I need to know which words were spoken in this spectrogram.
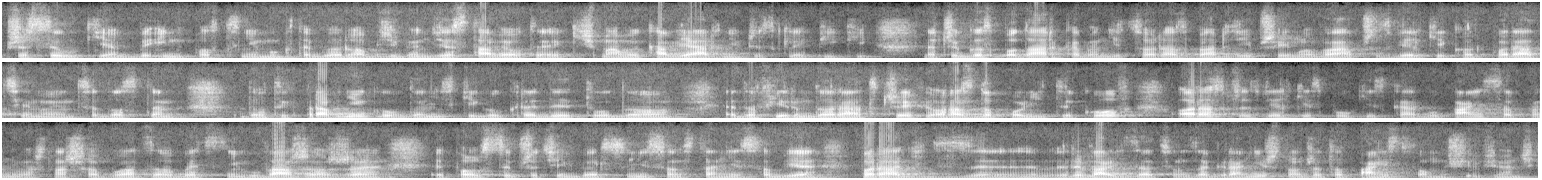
przesyłki, jakby Inpost nie mógł tego robić. Będzie stawiał to jakieś małe kawiarnie czy sklepiki. Znaczy gospodarka będzie coraz bardziej przejmowała przez wielkie korporacje mające dostęp do tych prawników, do niskiego kredytu, do, do firm doradczych oraz do polityków oraz przez wielkie spółki Skarbu Państwa, ponieważ nasza władza obecnie uważa, że polscy przedsiębiorcy nie są w stanie sobie poradzić z rywalizacją zagraniczną, że to państwo musi wziąć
